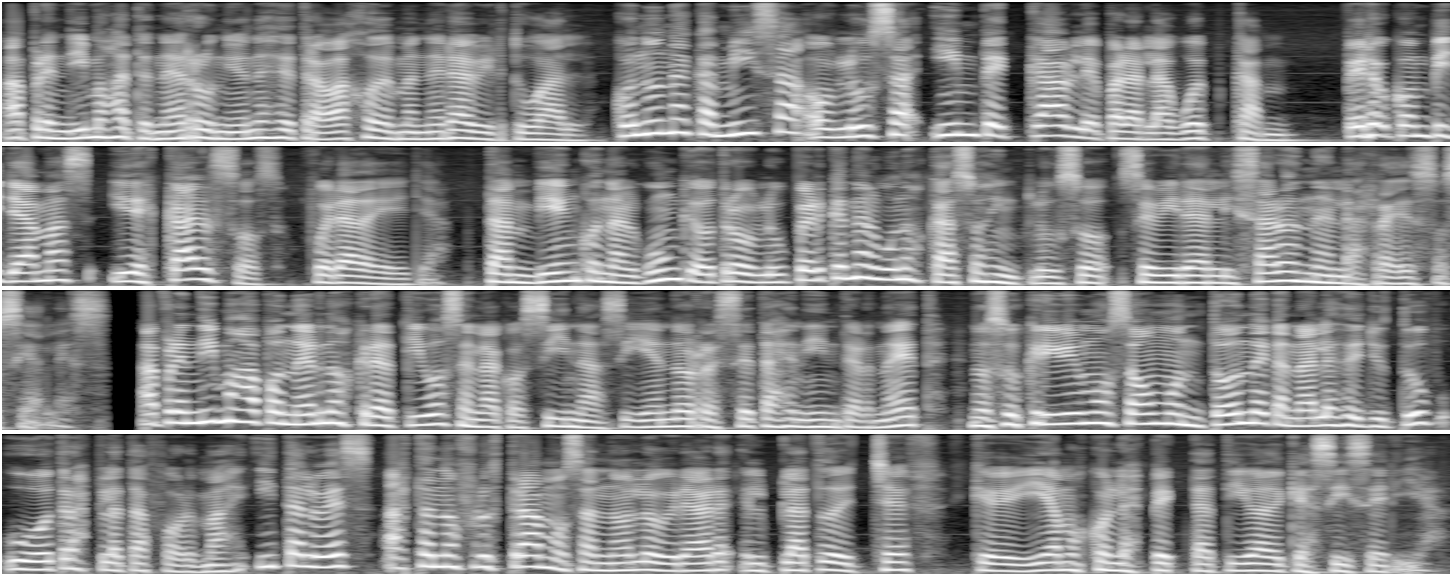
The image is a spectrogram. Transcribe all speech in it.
Aprendimos a tener reuniones de trabajo de manera virtual, con una camisa o blusa impecable para la webcam, pero con pijamas y descalzos fuera de ella. También con algún que otro blooper que en algunos casos incluso se viralizaron en las redes sociales. Aprendimos a ponernos creativos en la cocina, siguiendo recetas en Internet. Nos suscribimos a un montón de canales de YouTube u otras plataformas y tal vez hasta nos frustramos al no lograr el plato de chef que veíamos con la expectativa de que así sería.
